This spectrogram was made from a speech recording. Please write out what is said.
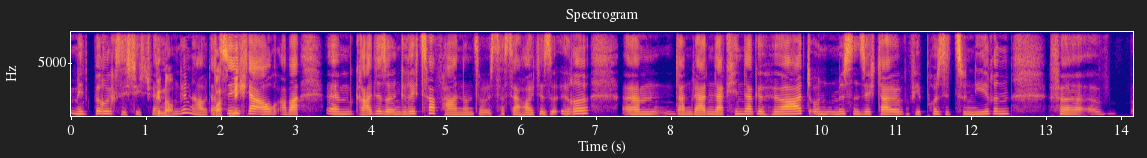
mit berücksichtigt werden. Genau. genau das Was sehe ich ja auch. Aber ähm, gerade so in Gerichtsverfahren und so ist das ja heute so irre. Ähm, dann werden da Kinder gehört und müssen sich da irgendwie positionieren für äh,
